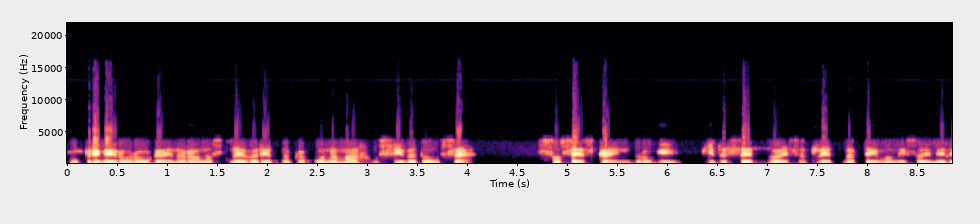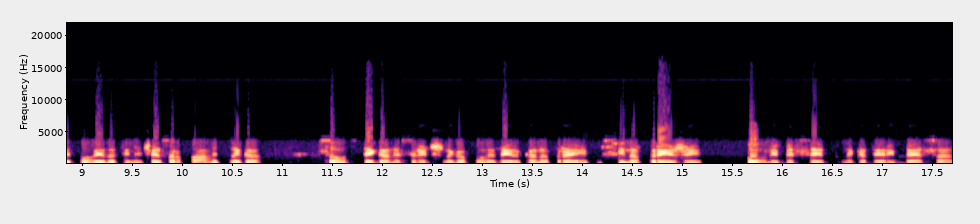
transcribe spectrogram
V primeru roga je naravnost neverjetno, kako na mah vsi vedo vse. Soseska in drugi, ki 10-20 let na temo niso imeli povedati ničesar pametnega, so od tega nesrečnega ponedeljka naprej vsi napreži polni besed, nekateri besa,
